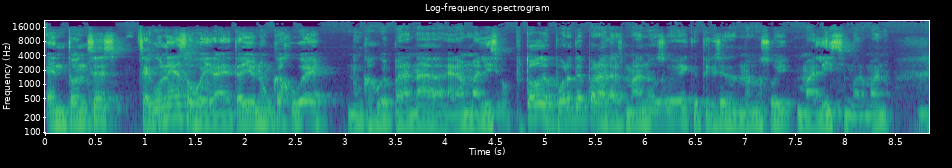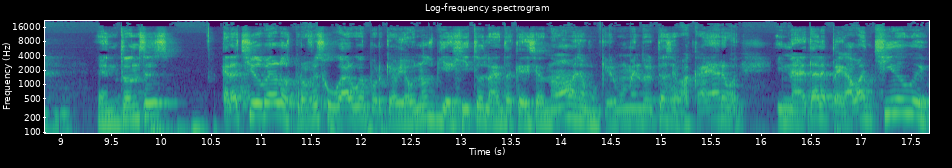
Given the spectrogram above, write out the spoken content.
Entonces, según eso, güey, la neta yo nunca jugué. Nunca jugué para nada. Era malísimo. Todo deporte para las manos, güey, que utilicen las manos, soy malísimo, hermano. Entonces, era chido ver a los profes jugar, güey, porque había unos viejitos, la neta, que decían, no mames, en cualquier momento ahorita se va a caer, güey. Y la neta le pegaban chido, güey.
